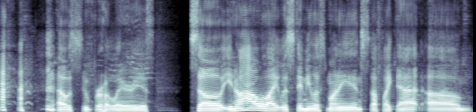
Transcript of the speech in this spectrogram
that was super hilarious. So you know how like with stimulus money and stuff like that, um,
